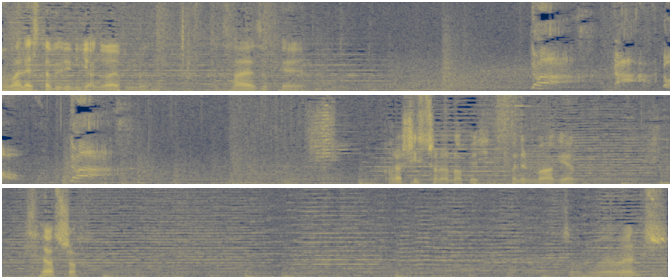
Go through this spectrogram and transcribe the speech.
Aber Lester will die nicht angreifen, ne? Das heißt, okay. Oh, da schießt schon einer auf mich. Von den Magiern. Ich hör's schon. So, Moment.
